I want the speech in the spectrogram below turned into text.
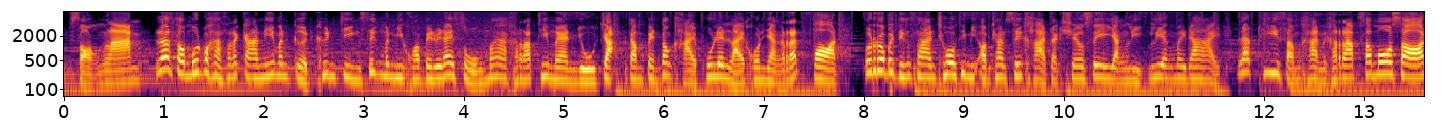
22 ล้าน และสมมุติว่าหากสถานการณ์นี้มันเกิดขึ้นจริง ซึ่งมันมีความเป็นไปได้สูงมากครับที่แมนยูจะจำเป็นต้องขายผู้เล่นหลายคนอย่างแรดฟอร์ดรวมไปถึงซานโชที่มีออปชันซื้อขาดจากเชลซีอย่างหลีกเลี่ยงไม่ได้ และที่สำคัญครับสโมสร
